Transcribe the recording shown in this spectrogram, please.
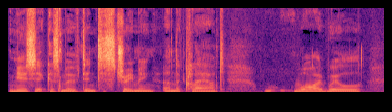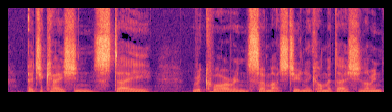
music has moved into streaming and the cloud, why will education stay requiring so much student accommodation. I mean,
